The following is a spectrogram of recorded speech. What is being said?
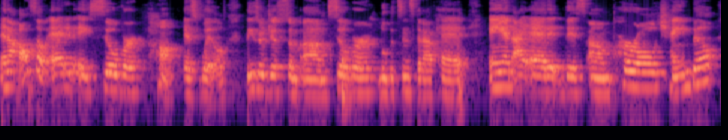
And I also added a silver pump as well. These are just some um, silver Louboutins that I've had. And I added this um, pearl chain belt.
